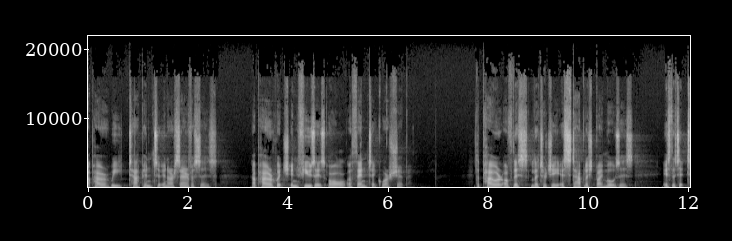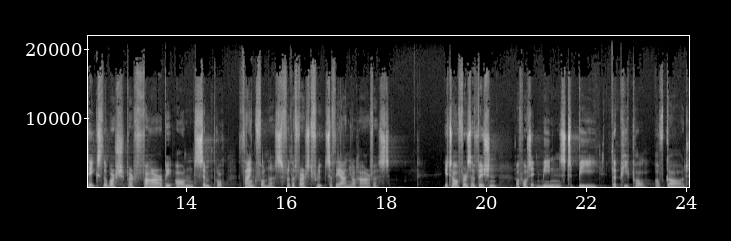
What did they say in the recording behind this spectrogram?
a power we tap into in our services, a power which infuses all authentic worship. The power of this liturgy, established by Moses, is that it takes the worshipper far beyond simple thankfulness for the first fruits of the annual harvest. It offers a vision of what it means to be the people of God.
